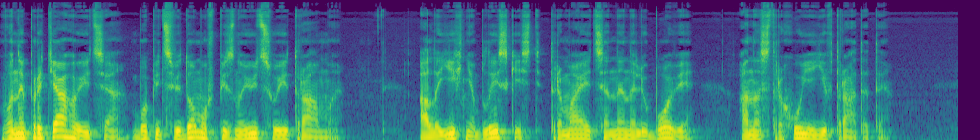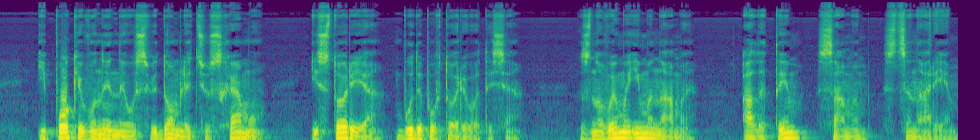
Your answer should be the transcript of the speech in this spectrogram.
Вони притягуються, бо підсвідомо впізнають свої травми, але їхня близькість тримається не на любові, а на страху її втратити. І поки вони не усвідомлять цю схему, історія буде повторюватися з новими іменами, але тим самим сценарієм.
